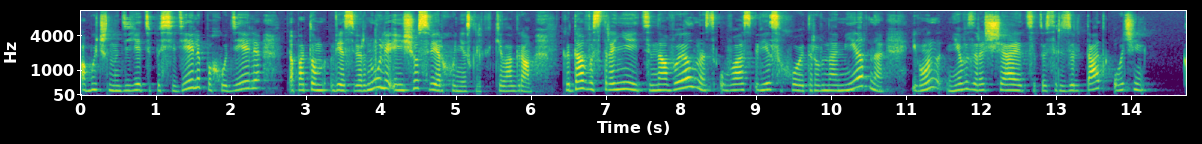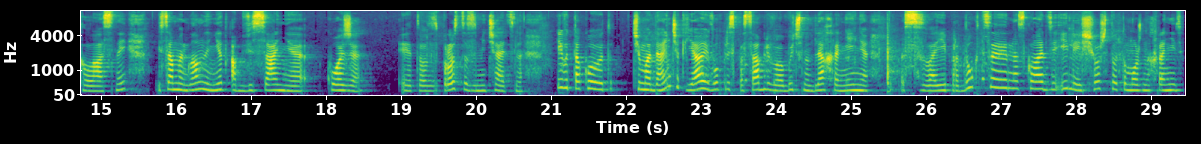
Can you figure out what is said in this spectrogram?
обычно на диете посидели похудели а потом вес вернули и еще сверху несколько килограмм. Когда вы стройнеете на wellness у вас вес уходит равномерно и он не возвращается. То есть результат очень классный. И самое главное нет обвисания кожи. Это просто замечательно. И вот такой вот чемоданчик я его приспосабливаю обычно для хранения своей продукции на складе или еще что-то можно хранить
